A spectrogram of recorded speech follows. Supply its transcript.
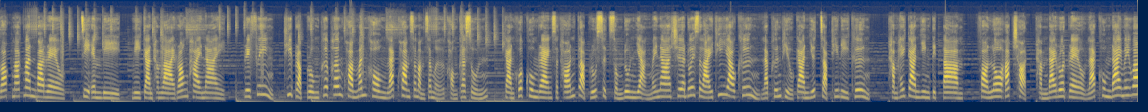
กล็อกมาร์กมันบาเรล GMB มีการทำลายร่องภายใน Riffling ที่ปรับปรุงเพื่อเพิ่มความมั่นคงและความสม่ำเสมอของกระสุน การควบคุมแรงสะท้อนกลับรู้สึกสมดุลอย่างไม่น่าเชื่อด้วยสไลด์ที่ยาวขึ้น และพื้นผิวการยึดจับที่ดีขึ้นทำให้การยิงติดตาม Follow up shot ทำได้รวดเร็ว และคุมได้ไม่ว่า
